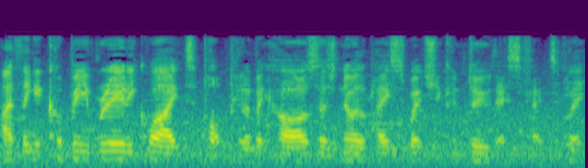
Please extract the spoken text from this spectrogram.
I think it could be really quite popular because there's no other place which you can do this effectively.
